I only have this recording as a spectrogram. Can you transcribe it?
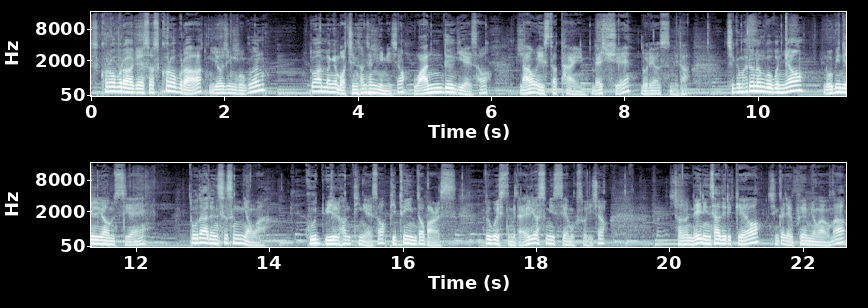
스크로브락에서 스크로브락 이어진 곡은 또 한 명의 멋진 선생님이죠. 완드기에서 Now is the time 매쉬의 노래였습니다. 지금 흐르는 곡은요. 로빈 윌리엄스의 또 다른 스승 영화 굿윌 헌팅에서 Between the Bars 흐르고 있습니다. 엘리엇 스미스의 목소리죠. 저는 내일 인사드릴게요. 지금까지 FM 영화 음악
